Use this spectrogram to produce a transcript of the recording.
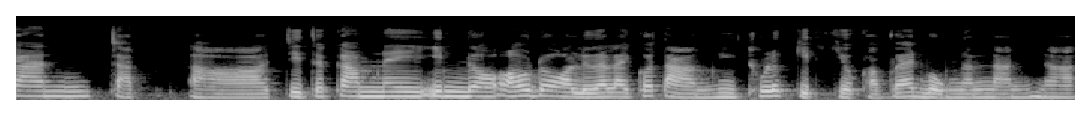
การจัดกิจกรรมใน indoor outdoor หรืออะไรก็ตามมีธุรกิจเกี่ยวกับแวดวงนั้นๆนะคะ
